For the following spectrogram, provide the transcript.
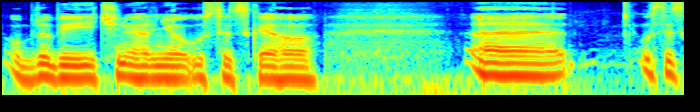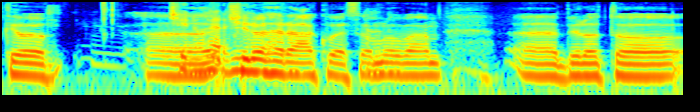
období činoherního ústeckého uh, ústeckého uh, činoheráku, já se omlouvám. Uh, bylo to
